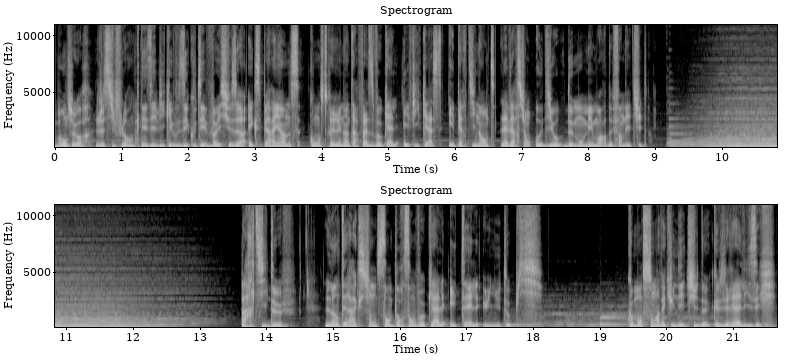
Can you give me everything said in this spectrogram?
Bonjour, je suis Florent Knezevic et vous écoutez Voice User Experience, construire une interface vocale efficace et pertinente, la version audio de mon mémoire de fin d'études. Partie 2. L'interaction 100% vocale est-elle une utopie? Commençons avec une étude que j'ai réalisée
